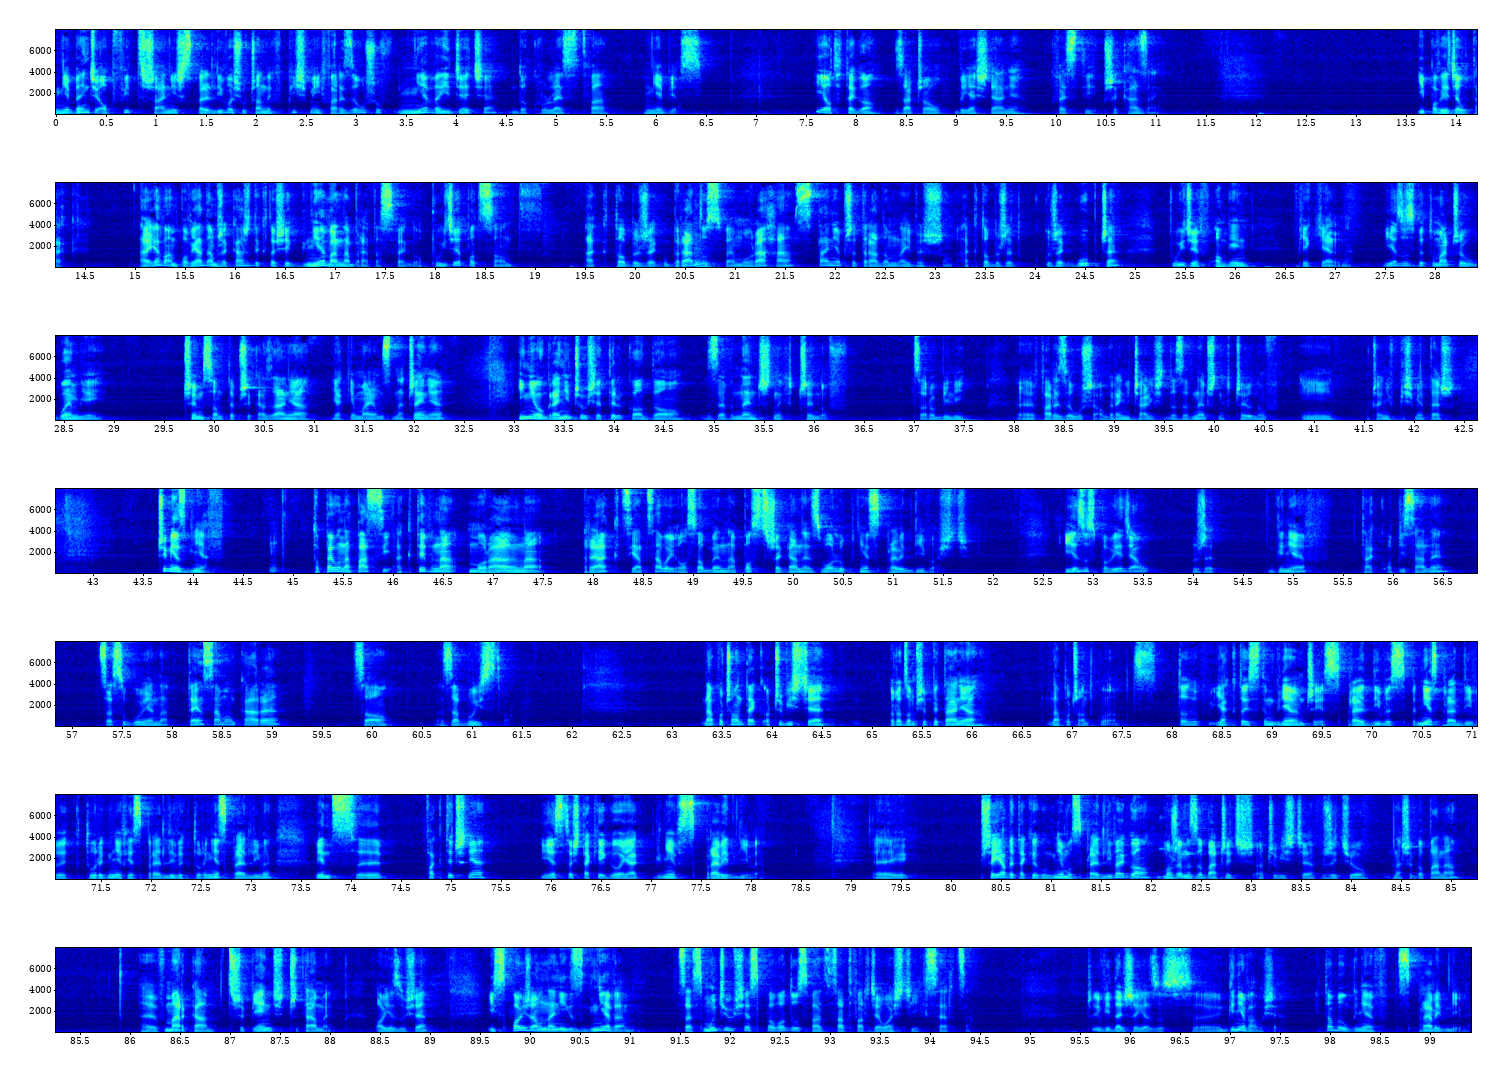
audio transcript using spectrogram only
nie będzie obfitsza niż sprawiedliwość uczonych w piśmie i faryzeuszów, nie wejdziecie do królestwa niebios. I od tego zaczął wyjaśnianie kwestii przykazań. I powiedział tak: A ja wam powiadam, że każdy, kto się gniewa na brata swego, pójdzie pod sąd, a kto by rzekł bratu swemu racha, stanie przed Radą Najwyższą, a kto by rzekł że głupcze pójdzie w ogień piekielny. Jezus wytłumaczył głębiej, czym są te przykazania, jakie mają znaczenie i nie ograniczył się tylko do zewnętrznych czynów, co robili e, faryzeusze, ograniczali się do zewnętrznych czynów i uczeni w piśmie też. Czym jest gniew? To pełna pasji, aktywna, moralna reakcja całej osoby na postrzegane zło lub niesprawiedliwość. Jezus powiedział, że gniew, tak opisany, zasługuje na tę samą karę, co zabójstwo. Na początek oczywiście rodzą się pytania na początku, to jak to jest z tym gniewem, czy jest sprawiedliwy, niesprawiedliwy, który gniew jest sprawiedliwy, który niesprawiedliwy, więc y, faktycznie jest coś takiego jak gniew sprawiedliwy. Y, przejawy takiego gniewu sprawiedliwego możemy zobaczyć oczywiście w życiu naszego Pana. E, w Marka 3:5 czytamy o Jezusie i spojrzał na nich z gniewem, zasmucił się z powodu zatwardziałości ich serca. Czyli widać, że Jezus e, gniewał się. I to był gniew sprawiedliwy.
